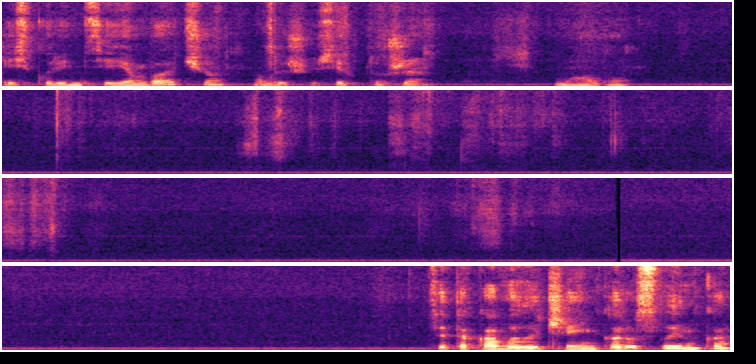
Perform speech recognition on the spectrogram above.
Якісь корінці я бачу, але щось їх дуже мало. Це така величенька рослинка,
